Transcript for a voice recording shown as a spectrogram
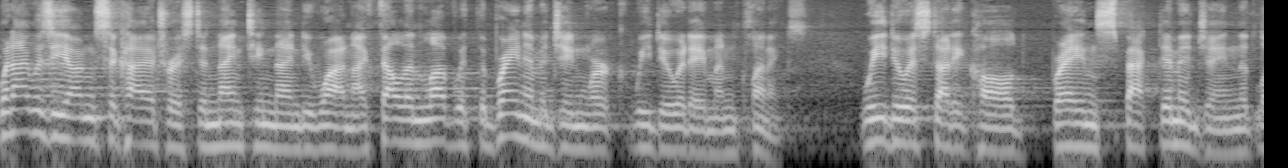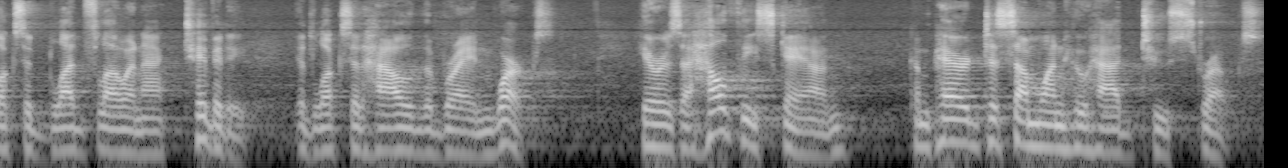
When I was a young psychiatrist in 1991, I fell in love with the brain imaging work we do at Amen Clinics. We do a study called brain SPECT imaging that looks at blood flow and activity. It looks at how the brain works. Here is a healthy scan compared to someone who had two strokes.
